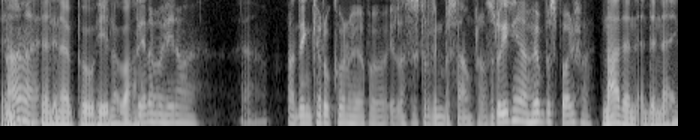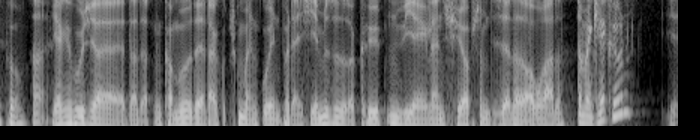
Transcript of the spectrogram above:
Nej, nej, den, den- er på Heller var. Den er på hele vejen. Ja. Og den kan du kun høre på, eller så skal du finde på SoundCloud. Så du kan ikke engang høre på Spotify. Nej, den, den er ikke på. Nej. Jeg kan huske, at da, da den kom ud der, der skulle man gå ind på deres hjemmeside og købe den via en eller anden shop, som de selv havde oprettet. Og man kan købe den. Ja,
